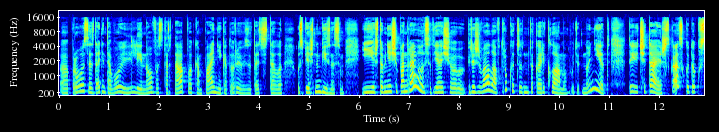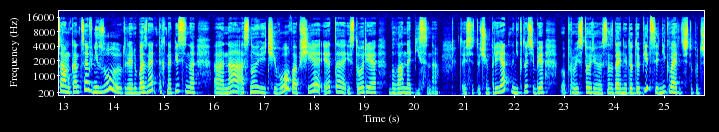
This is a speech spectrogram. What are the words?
а, про создание того или иного стартапа, компании, которая в результате стала успешным бизнесом. И что мне еще понравилось, вот я еще переживала, а вдруг это ну, такая реклама будет. Но нет, ты читаешь сказку, только в самом конце, внизу для любознательных написано, на основе чего вообще эта история была написана. То есть это очень приятно. Никто тебе э, про историю создания Додо пиццы не говорит, что вот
